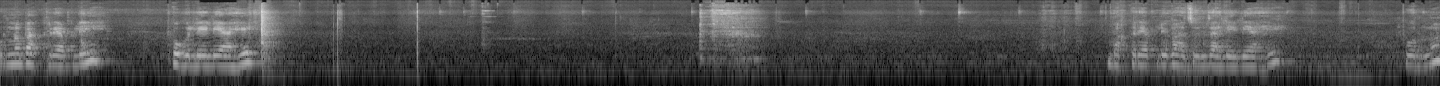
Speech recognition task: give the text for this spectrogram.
पूर्ण भाकरी आपली फुगलेली आहे. भाकरी आपली भाजून झालेली आहे. पूर्ण.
